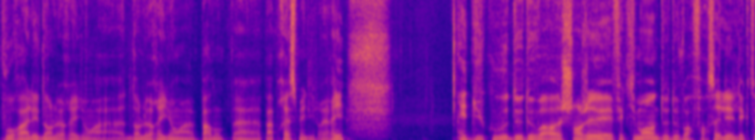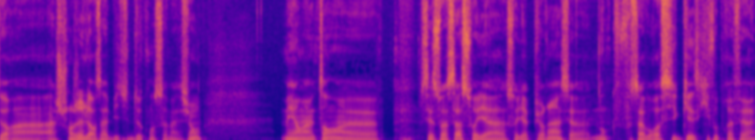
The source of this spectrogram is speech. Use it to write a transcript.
pour aller dans le rayon, dans le rayon, euh, pardon, euh, pas presse mais librairie. Et du coup, de devoir changer, effectivement, de devoir forcer les lecteurs à, à changer leurs habitudes de consommation. Mais en même temps, euh, c'est soit ça, soit il n'y a, a plus rien. Donc, il faut savoir aussi qu'est-ce qu'il faut préférer.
